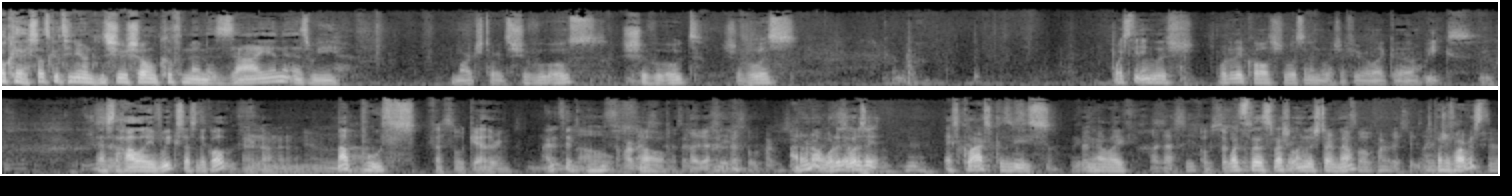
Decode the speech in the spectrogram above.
Okay, so let's continue on Shir Shalom Kuf Mem Zayin as we march towards Shavuos, Shavuot, Shavuos. What's the English? What do they call Shavuos in English? If you were like, uh, Weeks? that's the holiday of weeks. That's what they call it. No, no, no. Not booths. Festival gathering? I didn't say No. booth. Harvest. Oh. Chagasif. I don't know. What are they? What is it? Ex class because You know, like Chagasif. Oh, so what's the special English term? No, special harvest. All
